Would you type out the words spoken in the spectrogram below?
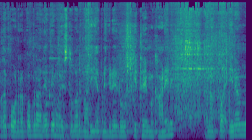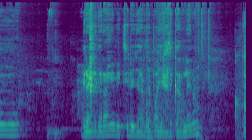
ਉਹਦਾ ਪਾਊਡਰ ਆਪਾਂ ਬਣਾ ਲਿਆ ਤੇ ਹੁਣ ਇਸ ਤੋਂ ਬਾਅਦ ਵਾਰੀ ਆਪਣੇ ਜਿਹੜੇ ਰੋਸਟ ਕੀਤੇ ਹੋਏ ਮਖਾਣੇ ਨੇ, ਹੁਣ ਆਪਾਂ ਇਹਨਾਂ ਨੂੰ ਗ੍ਰਾਈਂਡ ਕਰਾਂਗੇ, ਮਿਕਸੀ ਦੇ ਜਾਰ 'ਚ ਆਪਾਂ ਐਡ ਕਰ ਲਿਆ ਇਹਨਾਂ ਨੂੰ। ਤੇ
